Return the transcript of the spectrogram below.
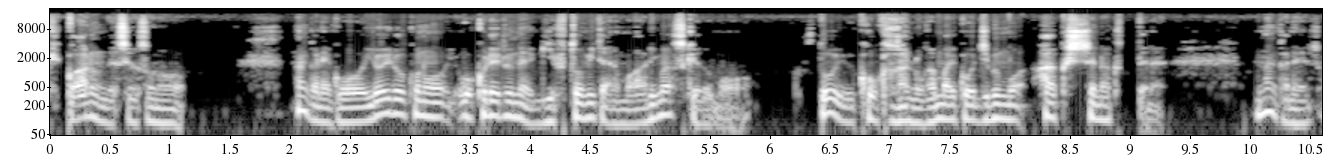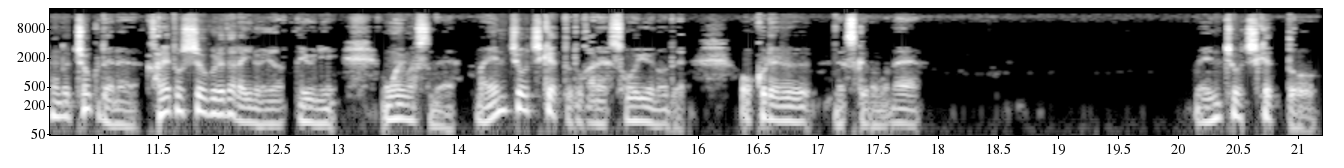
結構あるんですよ、その、なんかね、こう、いろいろこの送れるね、ギフトみたいなのもありますけども、どういう効果があるのかあんまりこう自分も把握してなくってね、なんかね、ほんと直でね、金として送れたらいいのになっていうふうに思いますね。まあ延長チケットとかね、そういうので送れるんですけどもね。延長チケット、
